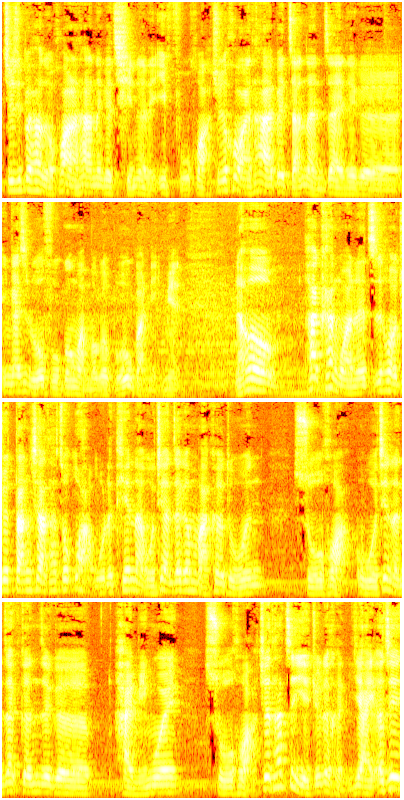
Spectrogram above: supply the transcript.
就是毕卡索画了他那个情人的一幅画，就是后来他还被展览在那个应该是罗浮宫吧某个博物馆里面。然后他看完了之后，就当下他说：“哇，我的天呐！我竟然在跟马克吐温说话，我竟然在跟这个海明威说话。”就他自己也觉得很讶异，而这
